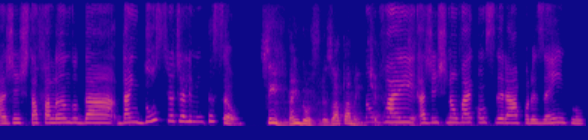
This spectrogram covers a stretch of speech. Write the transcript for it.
a gente está falando da, da indústria de alimentação. Sim, da indústria, exatamente. Não vai, a gente não vai considerar, por exemplo,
